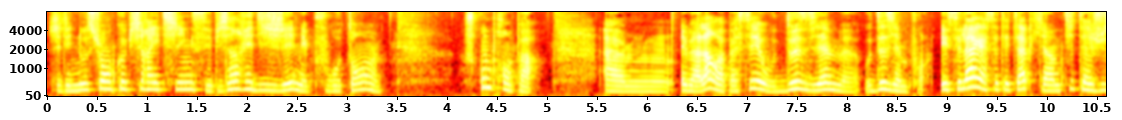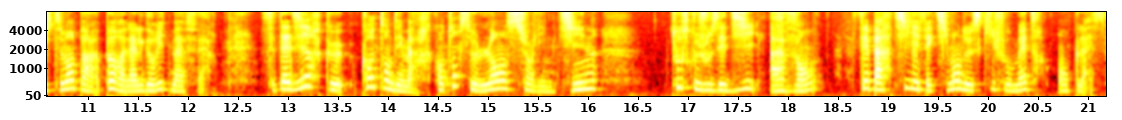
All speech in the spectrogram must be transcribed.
j'ai des notions en copywriting, c'est bien rédigé mais pour autant je comprends pas. Euh, et bien là, on va passer au deuxième, au deuxième point. Et c'est là, à cette étape, qu'il y a un petit ajustement par rapport à l'algorithme à faire. C'est-à-dire que quand on démarre, quand on se lance sur LinkedIn, tout ce que je vous ai dit avant fait partie effectivement de ce qu'il faut mettre en place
